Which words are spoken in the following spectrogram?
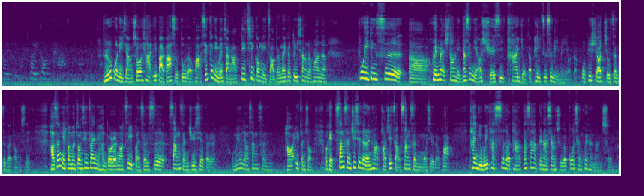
可以推动它。如果你讲说他一百八十度的话，先跟你们讲啊，第七宫你找的那个对象的话呢，不一定是啊会 match 到你，但是你要学习他有的配置是你没有的，我必须要纠正这个东西。好像你分分钟现在你很多人哦，自己本身是上升巨蟹的人，我们又聊上升，好，一分钟，OK，上升巨蟹的人的话跑去找上升摩羯的话，他以为他适合他，但是他跟他相处的过程会很难受的，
